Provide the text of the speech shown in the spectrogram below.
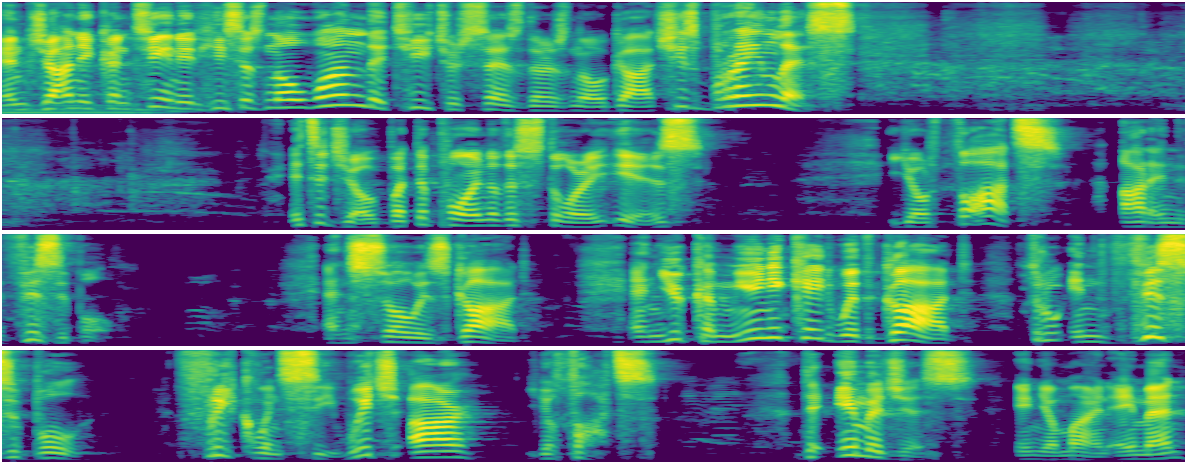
And Johnny continued, he says, no wonder teacher says there's no God. She's brainless. It's a joke, but the point of the story is your thoughts are invisible and so is God. And you communicate with God through invisible frequency which are your thoughts, the images in your mind. Amen?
